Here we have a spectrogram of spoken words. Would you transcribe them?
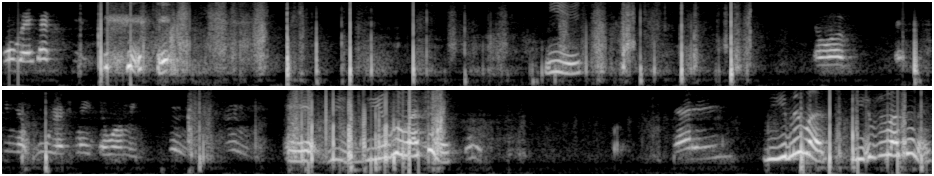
Bu velet kim? Yiğit. Devam. Kimle uğraşmaya devam edeyim. Hı, hı. Ee, büyü, büyümü versene. Ne? Büyümü ver. Büyümü versene.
